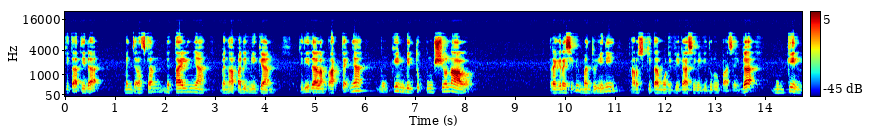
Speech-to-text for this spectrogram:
Kita tidak menjelaskan detailnya mengapa demikian. Jadi dalam prakteknya mungkin bentuk fungsional regresi pembantu ini harus kita modifikasi begitu rupa sehingga mungkin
